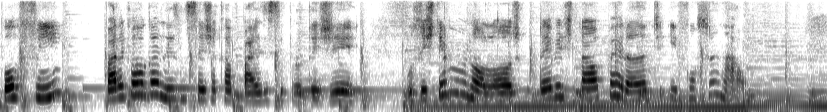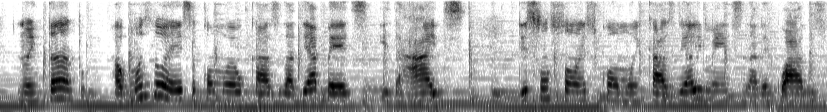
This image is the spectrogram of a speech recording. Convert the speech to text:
Por fim, para que o organismo seja capaz de se proteger, o sistema imunológico deve estar operante e funcional. No entanto, algumas doenças, como é o caso da diabetes e da AIDS, disfunções como em caso de alimentos inadequados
